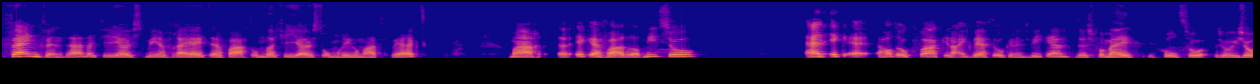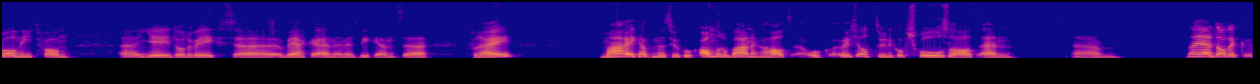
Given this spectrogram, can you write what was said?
fijn vindt. Hè? Dat je juist meer vrijheid ervaart omdat je juist onregelmatig werkt. Maar uh, ik ervaarde dat niet zo. En ik had ook vaak, nou, ik werkte ook in het weekend. Dus voor mij gold zo, sowieso al niet van je door de week werken en in het weekend vrij. Maar ik heb natuurlijk ook andere banen gehad. Ook, weet je wel, toen ik op school zat. En um, nou ja, dat, ik,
